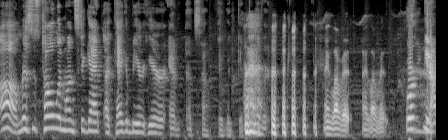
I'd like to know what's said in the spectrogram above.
Oh, Mrs. Tolan wants to get a keg of beer here, and that's how it would get delivered. I love it. I love it. Or you know,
